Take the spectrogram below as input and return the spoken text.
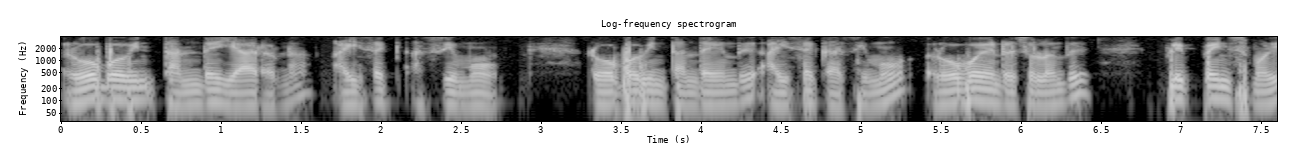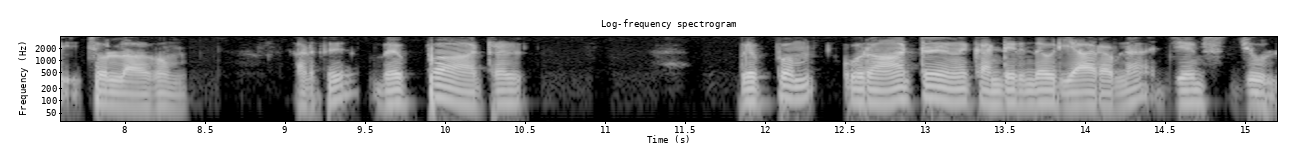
ரோபோவின் தந்தை யார் அப்படின்னா ஐசக் அசிமோ. ரோபோவின் தந்தை வந்து ஐசக் அசிமோ. ரோபோ என்ற சொல் வந்து பிலிப்பைன்ஸ் மொழி சொல்லாகும். அடுத்து வெப்ப ஆற்றல் வெப்பம் ஒரு ஆற்றல் என கண்டறிந்தவர் யார் அப்படின்னா ஜேம்ஸ் ஜூல்.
